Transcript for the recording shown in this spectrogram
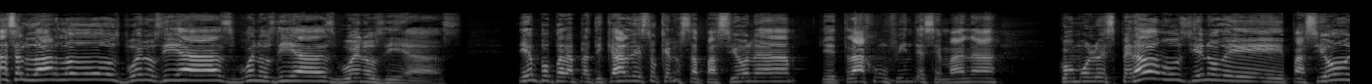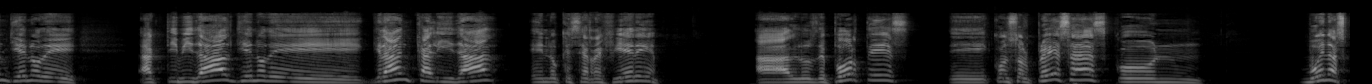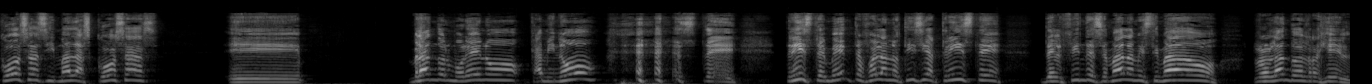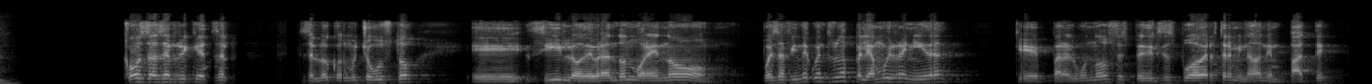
Da saludarlos. Buenos días, buenos días, buenos días. Tiempo para platicar de esto que nos apasiona, que trajo un fin de semana como lo esperábamos, lleno de pasión, lleno de actividad, lleno de gran calidad en lo que se refiere a los deportes, eh, con sorpresas, con buenas cosas y malas cosas. Eh, Brandon Moreno caminó, este, tristemente fue la noticia triste del fin de semana, mi estimado Rolando del Regil. ¿Cómo estás, Enrique? Te, sal te saludo con mucho gusto. Eh, sí, lo de Brandon Moreno, pues a fin de cuentas una pelea muy reñida que para algunos especialistas pudo haber terminado en empate,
